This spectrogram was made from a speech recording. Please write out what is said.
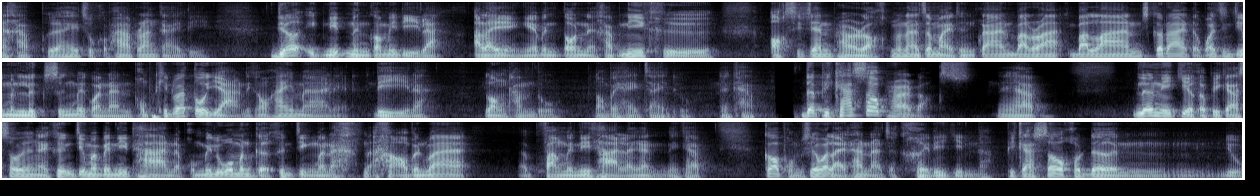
นะครับ เพื่อให้สุขภาพร่างกายดี เยอะอีกนิดนึงก็ไม่ดีละ อะไรอย่างเงี้ยเป็นต้นนะครับ นี่คือ oxygen paradox มันอาจจะหมายถึงการ balance ก็ได้แต่ว่าจริงๆ มันลึกซึ้งไปกว่านั้น ผมคิดว่าตัวอย่างที่เขาให้มาเนี่ยดีนะ ลองทำดู ลองไปหายใจดูนะครับ The Picasso Paradox นะครับเรื่องนี้เกี่ยวกับปิกัสโซยังไงขึ้นจริงมันเป็นนิทานนะผมไม่รู้ว่ามันเกิดขึ้นจริงมั้ยนะเอาเป็นว่าฟังเป็นนิทานแล้วกันนะครับก็ผมเชื่อว่าหลายท่านอาจจะเคยได้ยินนะปิกัสโซเขาเดินอยู่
